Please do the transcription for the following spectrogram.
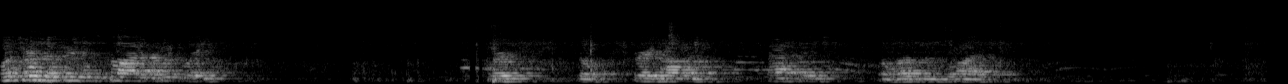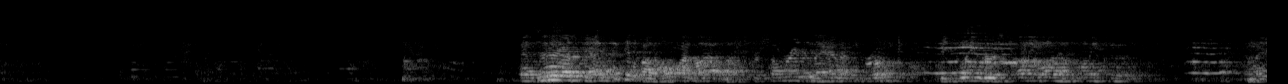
Well, in terms of Ephesians five, quickly, word, still very common passage of husbands and wives. It's interesting, I'm thinking about all my Bibles, for some reason they haven't broke between verse twenty-one and twenty-two. And they,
